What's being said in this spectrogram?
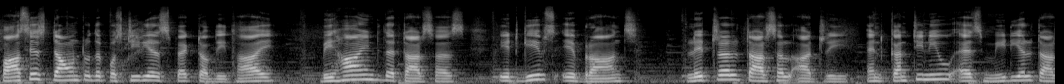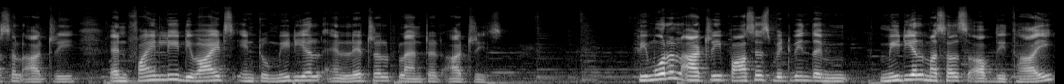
passes down to the posterior aspect of the thigh, behind the tarsus, it gives a branch, lateral tarsal artery and continue as medial tarsal artery and finally divides into medial and lateral plantar arteries. Femoral artery passes between the medial muscles of the thigh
